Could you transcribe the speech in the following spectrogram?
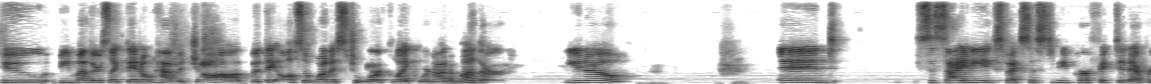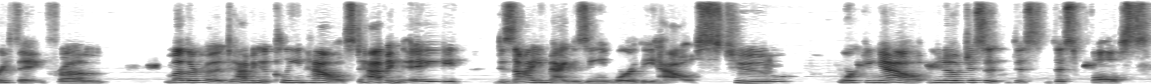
to be mothers like they don't have a job, but they also want us to work like we're not a mother, you know? Mm-hmm. And society expects us to be perfect at everything from motherhood to having a clean house to having a design magazine worthy house to working out you know just a, this this false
